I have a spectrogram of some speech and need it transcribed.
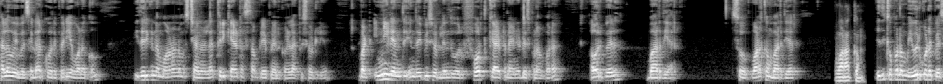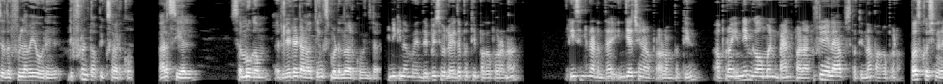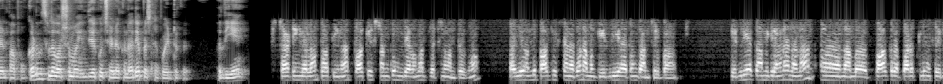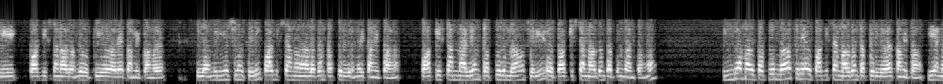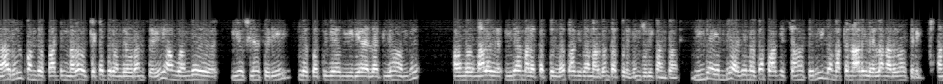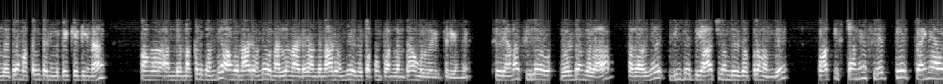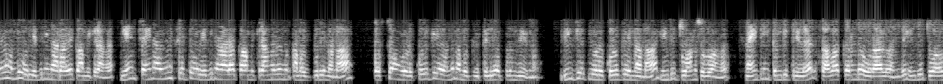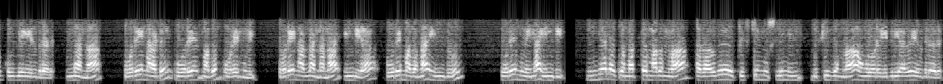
Hello வைவர்ஸ் எல்லாருக்கும் ஒரு பெரிய வணக்கம். இது வரைக்கும் நம்ம அனானமஸ் சேனலில் த்ரீ கேரக்டர்ஸ் தான் ப்ளே பண்ணியிருக்கோம் எல்லா எபிசோட்லையும் பட் இன்னிலேருந்து இந்த எபிசோட்லேருந்து ஒரு ஃபோர்த் கேரக்டர் நான் இன்ட்ரடியூஸ் பண்ண போகிறேன் அவர் பேர் பாரதியார். ஸோ வணக்கம் பாரதியார். வணக்கம். இதுக்கப்புறம் நம்ம இவர் கூட பேசுறது ஃபுல்லாகவே ஒரு டிஃப்ரெண்ட் டாபிக்ஸாக இருக்கும். அரசியல் சமூகம் ரிலேட்டடான திங்ஸ் மட்டும்தான் இருக்கும் இதில். இன்றைக்கி நம்ம இந்த எபிசோடில் எதை பற்றி பார்க்க போகிறோன்னா ரீசெண்டாக நடந்த இந்தியா சைனா ப்ராப்ளம் பற்றியும் அப்புறம் இந்தியன் கவர்மெண்ட் பேன் பண்ண ஃபிஃப்டி நைன் ஆப்ஸ் பற்றி தான் பார்க்க போகிறோம் ஃபர்ஸ்ட் கொஸ்டின் என்னென்னு பார்ப்போம். கடந்த சில வருஷமாக இந்தியாவுக்கும் சைனாக்கும் நிறைய பிரச்சனை போயிட்டு இருக்கு. அது ஏன்? ஸ்டார்டிங்ல எல்லாம் பாத்தீங்கன்னா பாகிஸ்தானுக்கும் இந்தியாவுக்கும் தான் பிரச்சனை வந்துருக்கும் அதுலயும் வந்து பாகிஸ்தானை தான் நமக்கு எதிரியாக தான் காமிச்சிருப்பாங்க. எதிரியா காமிக்கிறாங்கன்னா என்னன்னா நம்ம பாக்குற படத்துலயும் சரி பாகிஸ்தானால வந்து ஒரு தீவிரவாதியா காமிப்பாங்க. இல்ல வந்து நியூஸ்லயும் சரி பாகிஸ்தானால தான் தப்பு இருக்கிற மாதிரி காமிப்பாங்க. பாகிஸ்தான் மேலேயும் தப்பு இருந்தாலும் சரி அது பாகிஸ்தானால தான் தப்புன்னு காமிப்பாங்க. இந்தியா மேல தப்பு இருந்தாலும் சரி அது பாகிஸ்தான் மேல தான் தப்பு இருக்கிறதா காமிப்பாங்க. ஏன்னா ரூல் பண்ற பாட்டின் மேல ஒரு கெட்ட பேர் வந்துடக்கூடாதுன்னு சரி அவங்க வந்து நியூஸ்லயும் சரி இல்ல பத்திரிகை மீடியா எல்லாத்துலயும் வந்து அவங்க மேல இந்தியா மேல தப்பு இல்ல பாகிஸ்தான் மேல தான் தப்பு இருக்குன்னு சொல்லி காமிப்பாங்க. இந்தியா எப்படி அதே மாதிரி தான் பாகிஸ்தானும் சரி இல்ல மத்த நாடுகள் எல்லா நாடுகளும் சரி. அங்க இருக்கிற மக்கள்கிட்ட நீங்க போய் கேட்டீங்கன்னா அவங்க அந்த மக்களுக்கு வந்து அவங்க நாடு வந்து ஒரு நல்ல நாடு அந்த நாடு வந்து எந்த தப்பும் பண்ணலன்னு தான் அவங்களுக்கு தெரியுமே. சரி ஆனா சில வருடங்களா அதாவது பிஜேபி ஆட்சி வந்ததுக்கு அப்புறம் வந்து பாகிஸ்தானையும் சேர்த்து சைனாவையும் வந்து ஒரு எதிரி நாடாவே காமிக்கிறாங்க. ஏன் சைனாவையும் சேர்த்து ஒரு எதிரி நாடா காமிக்கிறாங்கன்னு நமக்கு புரியணும்னா ஃபர்ஸ்ட் அவங்களோட கொள்கையை வந்து நமக்கு தெளிவா புரிஞ்சுக்கணும். பிஜேபியோட கொள்கை என்னன்னா இந்துத்துவான்னு சொல்லுவாங்க. நைன்டீன் டுவெண்ட்டி த்ரீல சவாக்கர்ன்ற ஒரு ஆள் வந்து இந்துத்துவா கொள்கையை எழுதுறாரு. என்னன்னா ஒரே நாடு ஒரே மதம் ஒரே மொழி. ஒரே நாடுனா என்னன்னா இந்தியா ஒரே மதம்னா இந்து ஒரே மொழினா இந்தி. இந்தியாவில் இருக்கிற மற்ற மதம்லாம் அதாவது கிறிஸ்டின் முஸ்லீம் புத்திசம்லாம் அவங்களோட எதிரியாவே இருந்துறாரு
